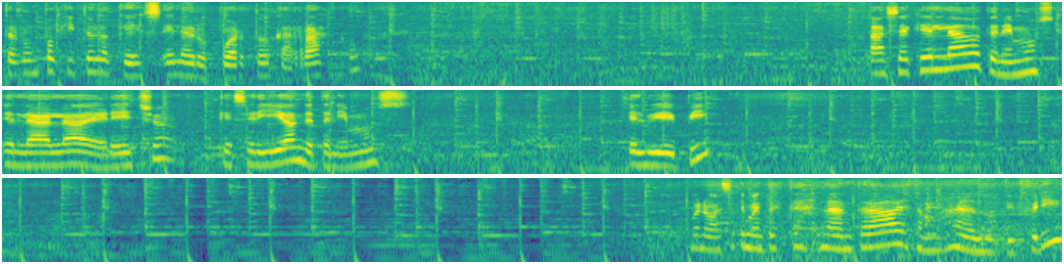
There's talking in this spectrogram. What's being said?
Mostrar un poquito lo que es el aeropuerto Carrasco. Hacia aquel lado tenemos el ala derecho que sería donde tenemos el VIP. Bueno, básicamente esta es la entrada, estamos en el Duty Free.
